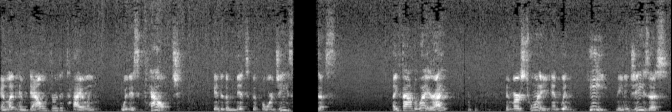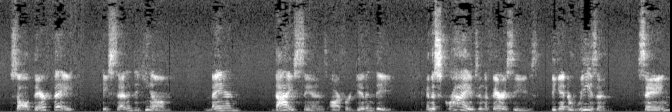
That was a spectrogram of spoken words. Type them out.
and let him down through the tiling with his couch into the midst before Jesus. They found a way, right? In verse 20, and when he, meaning Jesus, saw their faith, he said unto him, Man, Thy sins are forgiven thee. And the scribes and the Pharisees began to reason, saying,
